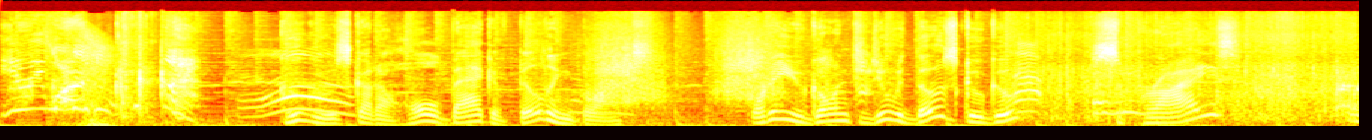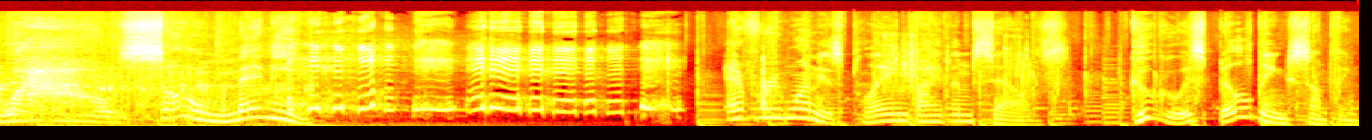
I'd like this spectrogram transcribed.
here you are. Goo Goo's got a whole bag of building blocks. What are you going to do with those, Goo Goo? Surprise? Wow, so many! Everyone is playing by themselves. Goo Goo is building something.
